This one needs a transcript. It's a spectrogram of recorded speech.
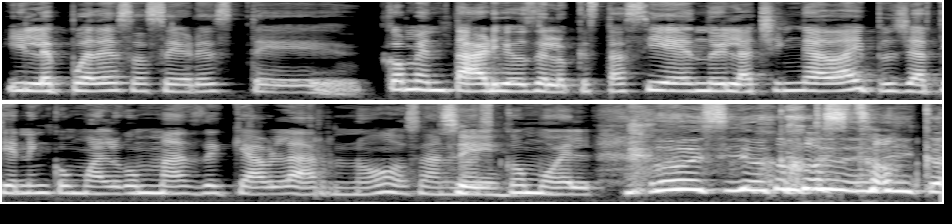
y le puedes hacer este comentarios de lo que está haciendo y la chingada y pues ya tienen como algo más de qué hablar, ¿no? O sea, no es como el, ay, sí, ¿a qué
